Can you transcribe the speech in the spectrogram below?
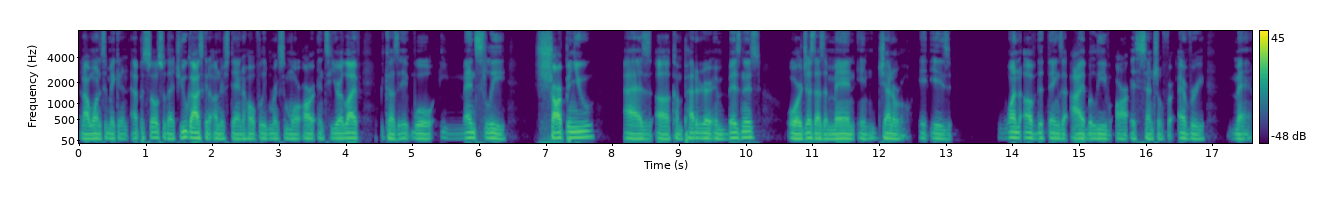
And I wanted to make it an episode so that you guys could understand and hopefully bring some more art into your life because it will immensely sharpen you as a competitor in business or just as a man in general. It is one of the things that I believe are essential for every man.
